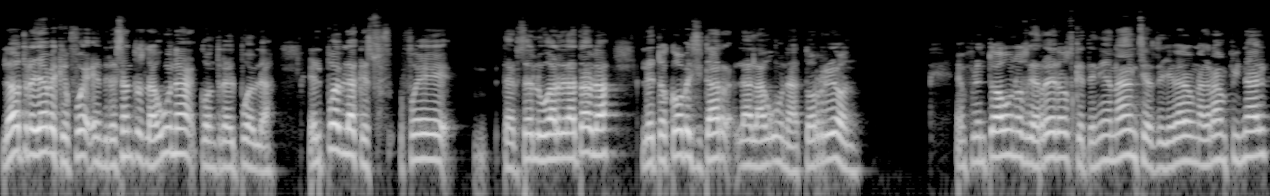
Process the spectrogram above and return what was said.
la otra llave que fue entre Santos Laguna contra el Puebla. El Puebla, que fue tercer lugar de la tabla, le tocó visitar la Laguna, Torreón. Enfrentó a unos guerreros que tenían ansias de llegar a una gran final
